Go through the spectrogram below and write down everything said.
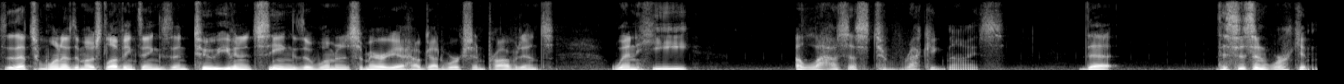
So that's one of the most loving things. Then, too, even in seeing the woman of Samaria, how God works in providence, when He allows us to recognize that this isn't working.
